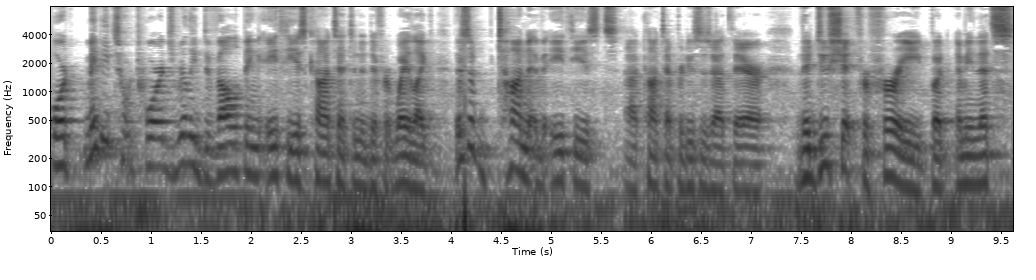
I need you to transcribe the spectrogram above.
Or maybe to- towards really developing atheist content in a different way. Like, there's a ton of atheist uh, content producers out there. They do shit for free, but I mean that's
